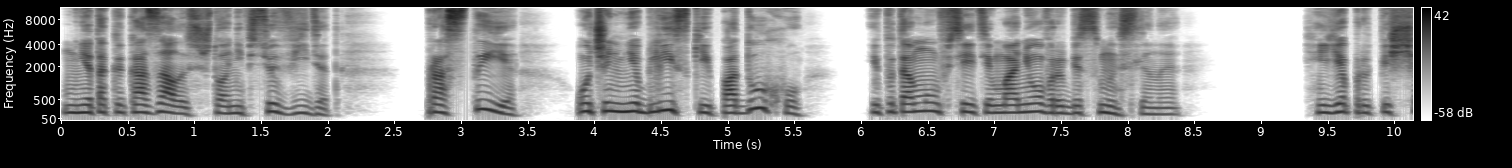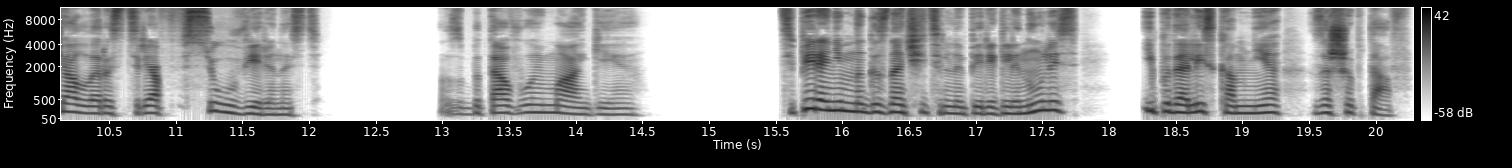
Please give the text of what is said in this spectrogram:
Мне так и казалось, что они все видят — простые, очень мне близкие по духу, и потому все эти маневры бессмысленны. И я пропищала, растеряв всю уверенность. С бытовой магией. Теперь они многозначительно переглянулись и подались ко мне, зашептав.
